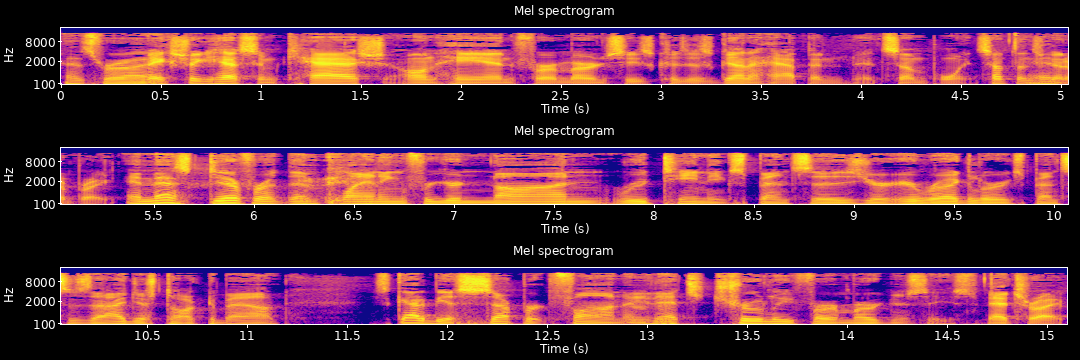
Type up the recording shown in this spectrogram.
That's right. make sure you have some cash on hand for emergencies because it's going to happen at some point something's going to break And that's different than planning for your non-routine expenses, your irregular expenses that I just talked about. It's got to be a separate fund. I Mm-hmm. mean, that's truly for emergencies. That's right.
